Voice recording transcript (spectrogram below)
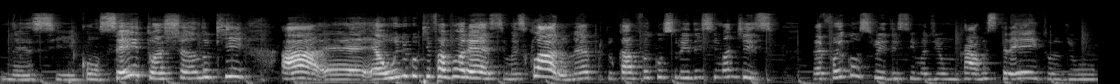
nesse conceito, achando que ah, é, é o único que favorece, mas claro, né? Porque o carro foi construído em cima disso. Né? Foi construído em cima de um carro estreito, de um,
